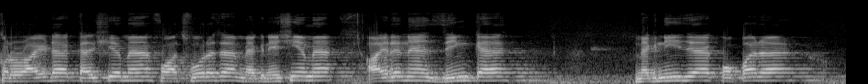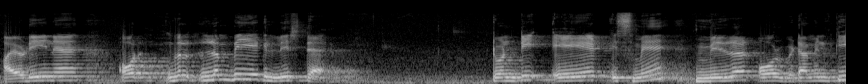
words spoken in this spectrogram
क्लोराइड है कैल्शियम है फास्फोरस है मैग्नीशियम है आयरन है जिंक है मैग्नीज है कॉपर है आयोडीन है और मतलब लंबी एक लिस्ट है। 28 इसमें मिनरल और विटामिन की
